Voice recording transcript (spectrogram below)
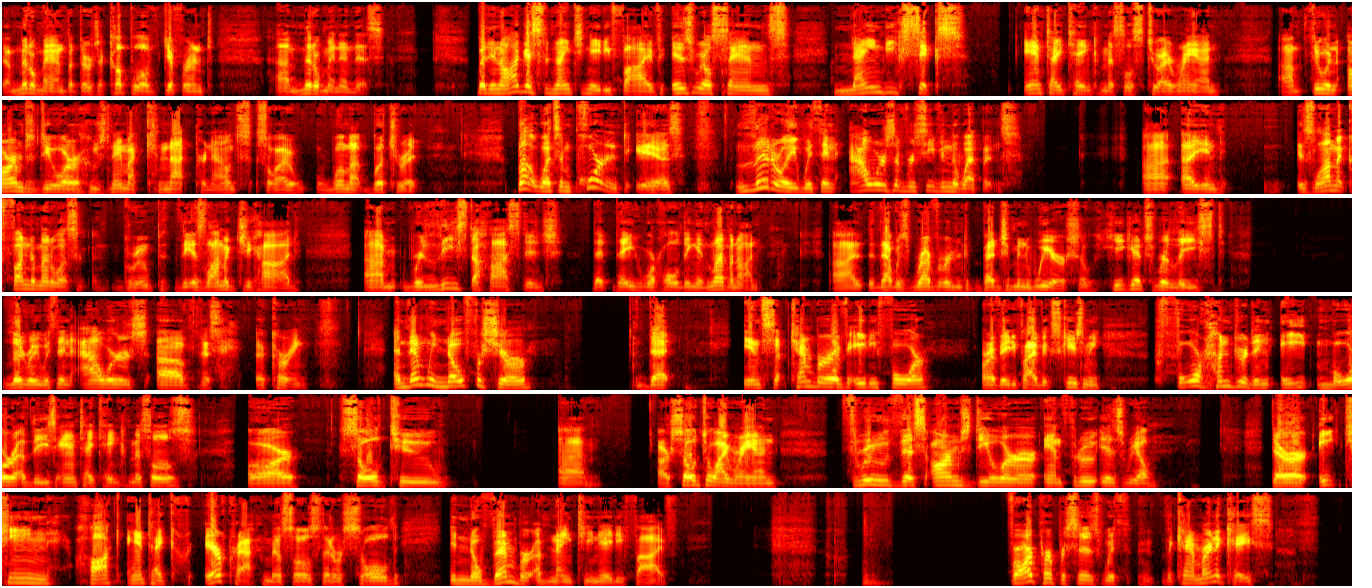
a middleman, but there's a couple of different um, middlemen in this. But in August of 1985, Israel sends 96 anti tank missiles to Iran um, through an arms dealer whose name I cannot pronounce, so I will not butcher it. But what's important is literally within hours of receiving the weapons, uh, an Islamic fundamentalist group, the Islamic Jihad, um, released a hostage that they were holding in Lebanon. Uh, that was Reverend Benjamin Weir. So he gets released literally within hours of this occurring. And then we know for sure that in September of 84, or of 85, excuse me, 408 more of these anti tank missiles are sold to um, are sold to Iran through this arms dealer and through Israel. There are 18 Hawk anti aircraft missiles that are sold in November of 1985. For our purposes, with the Camarena case,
